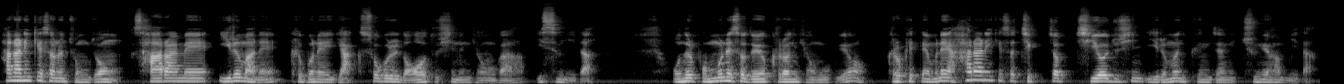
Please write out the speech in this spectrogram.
하나님께서는 종종 사람의 이름 안에 그분의 약속을 넣어 두시는 경우가 있습니다. 오늘 본문에서도요, 그런 경우고요. 그렇기 때문에 하나님께서 직접 지어주신 이름은 굉장히 중요합니다.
